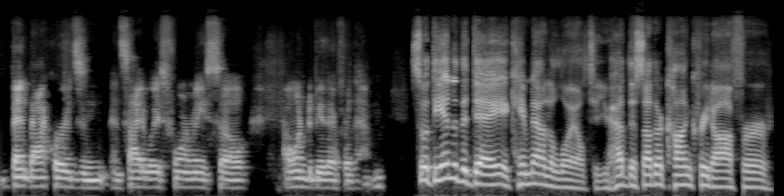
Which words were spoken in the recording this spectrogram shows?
bent backwards and, and sideways for me. So I wanted to be there for them. So at the end of the day, it came down to loyalty. You had this other concrete offer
